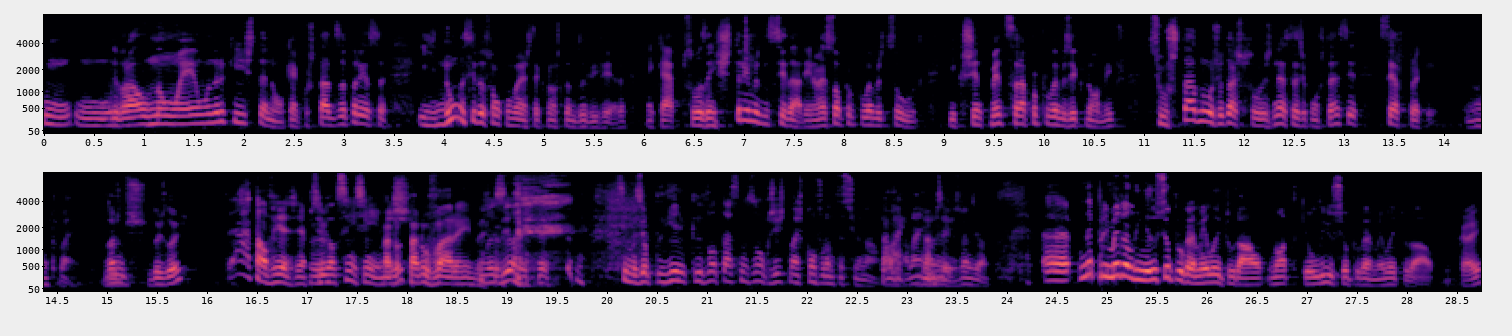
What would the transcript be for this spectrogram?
Um, um liberal não é um anarquista, não quer que o Estado desapareça. E numa situação como esta que nós estamos a viver, em que há pessoas em extrema necessidade, e não é só por problemas de saúde, e crescentemente será por problemas económicos, se o Estado não ajuda as pessoas nessa circunstância, serve para quê? Muito bem. Vamos. 2-2? Ah, talvez, é possível que sim, sim. Está Mas, no- está no VAR ainda. Mas eu... sim, mas eu pedia-lhe que voltássemos a um registro mais confrontacional. Tá bem, Vamos, vamos a a isso. Vamos embora. Ah, na primeira linha do seu programa eleitoral, note que eu li o seu programa eleitoral, Ok.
